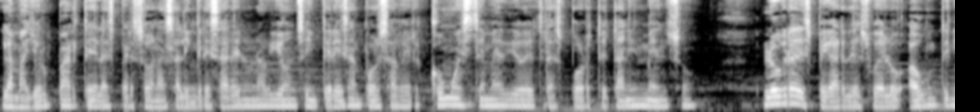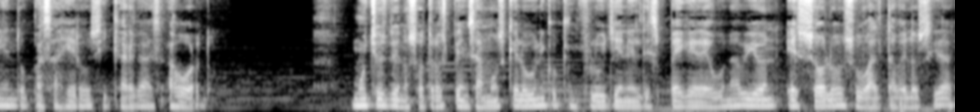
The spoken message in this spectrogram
La mayor parte de las personas al ingresar en un avión se interesan por saber cómo este medio de transporte tan inmenso logra despegar del suelo aún teniendo pasajeros y cargas a bordo. Muchos de nosotros pensamos que lo único que influye en el despegue de un avión es solo su alta velocidad.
